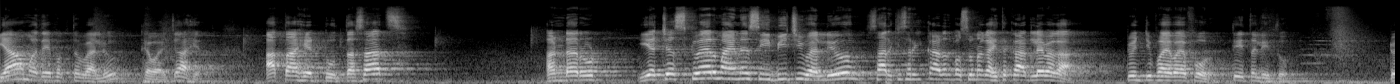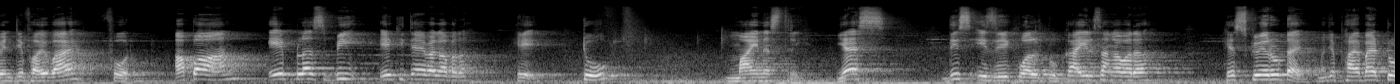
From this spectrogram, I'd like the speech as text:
यामध्ये फक्त व्हॅल्यू ठेवायच्या आहेत आता हे टू तसाच under root h square minus a बीची व्हॅल्यू सारखी सारखी काढत बसू नका इथं काढले बघा ट्वेंटी फाय बाय फोर ते इथं लिहितो twenty five by four upon a plus b a किती आहे बघा बरं हे two minus three yes this is equal to काय येईल सांगा बरं हे स्क्वेअर रूट आहे म्हणजे फाय बाय टू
